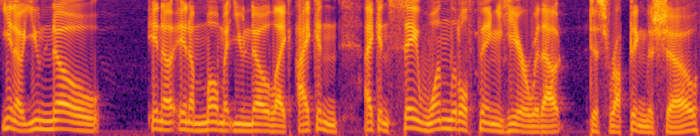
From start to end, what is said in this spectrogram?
you know, you know, in a in a moment, you know, like I can I can say one little thing here without disrupting the show.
